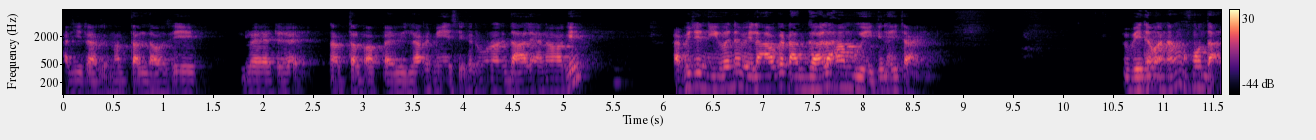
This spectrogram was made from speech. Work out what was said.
හරියට නත්තල් දවසේ රැයට නත්තල් පප්ප ඇවිල්ලා මේසෙකට මොනවද දාලා යනවා වගේ අපිට නිවන වෙලාවක ඩක් ගාලා හම්බ වෙයි කියලා හිතන්නේ. වෙනව නම් හොඳයි.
